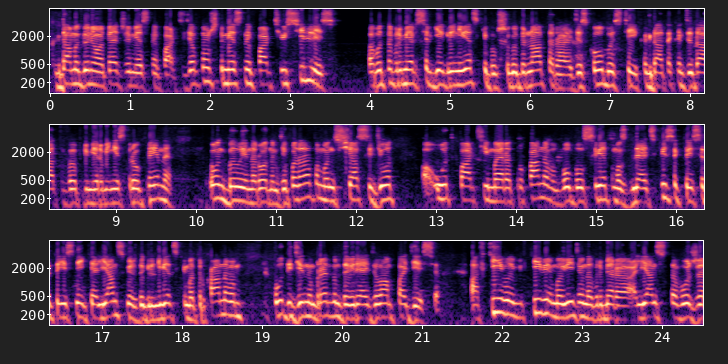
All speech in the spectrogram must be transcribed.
Когда мы говорим, опять же, местные партии. Дело в том, что местные партии усилились. А вот, например, Сергей Гриневецкий, бывший губернатор Одесской области, когда-то кандидат в премьер-министра Украины, он был и народным депутатом, он сейчас идет от партии мэра Труханова в облсовет, он возглавляет список, то есть это есть некий альянс между Гриневецким и Трухановым под единым брендом «Доверяя делам» по Одессе. А в Киеве, в Киеве мы видим, например, альянс того же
